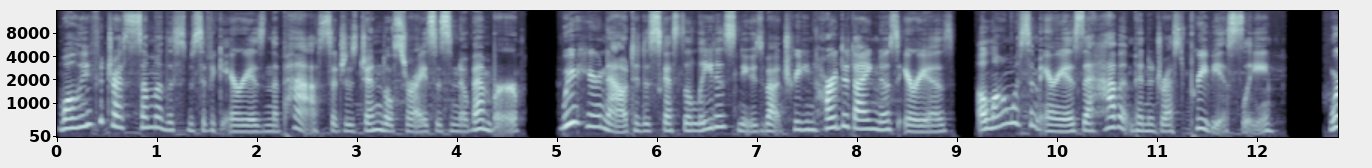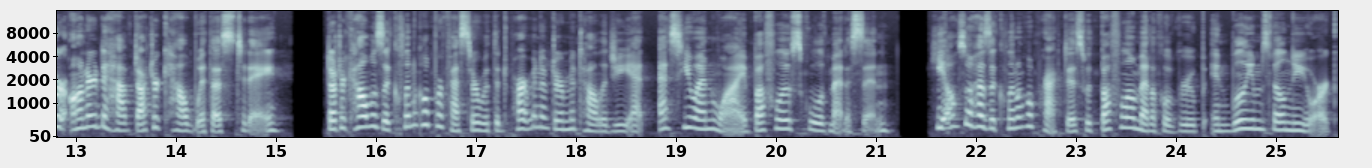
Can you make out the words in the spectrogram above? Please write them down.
While we've addressed some of the specific areas in the past, such as genital psoriasis in November, we're here now to discuss the latest news about treating hard to diagnose areas, along with some areas that haven't been addressed previously. We're honored to have Dr. Kalb with us today. Dr. Kalb was a clinical professor with the Department of Dermatology at SUNY Buffalo School of Medicine. He also has a clinical practice with Buffalo Medical Group in Williamsville, New York,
